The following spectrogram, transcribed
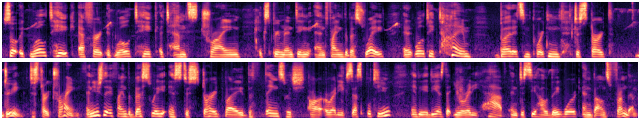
So it will take effort, it will take attempts, trying, experimenting, and finding the best way, and it will take time, but it's important to start doing, to start trying. And usually I find the best way is to start by the things which are already accessible to you and the ideas that you already have and to see how they work and bounce from them.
